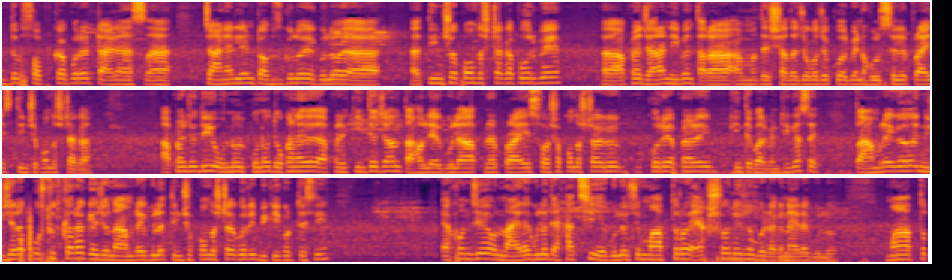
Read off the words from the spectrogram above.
একদম সফট কাপড়ের চায়না লিলেন টপসগুলো এগুলো তিনশো পঞ্চাশ টাকা পড়বে। আপনারা যারা নেবেন, তারা আমাদের সাথে যোগাযোগ করবেন। হোলসেলের প্রাইস তিনশো পঞ্চাশ টাকা। আপনার যদি অন্য কোনো দোকানে আপনার কিনতে যান তাহলে এগুলো আপনার প্রায় ছশো পঞ্চাশ টাকা করে আপনারা কিনতে পারবেন, ঠিক আছে? তো আমরা এগুলো নিজেরা প্রস্তুতকারক, এই জন্য আমরা এগুলো তিনশো পঞ্চাশ টাকা করে বিক্রি করতেছি। এখন যে নাইরাগুলো দেখাচ্ছি, এগুলো হচ্ছে মাত্র একশো নিরানব্বই টাকা নাইরাগুলো মাত্র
